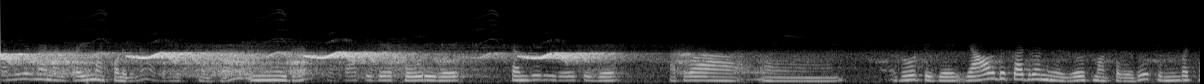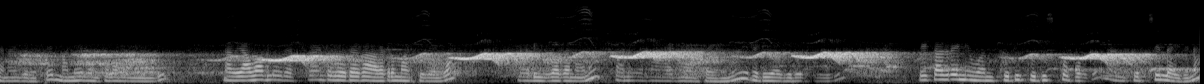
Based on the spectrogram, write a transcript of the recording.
ಪನ್ನೀರನ್ನ ನಾನು ಫ್ರೈ ಮಾಡ್ಕೊಂಡಿದ್ದೀನಿ, ಅದನ್ನು ಮಿಕ್ಸ್ ಮಾಡ್ತೀನಿ. ನೀವು ಇದನ್ನು ಚಪಾತಿಗೆ, ಪೂರಿಗೆ, ತಂದೂರಿ ರೋಟಿಗೆ, ಅಥವಾ ರೋಟಿಗೆ ಯಾವುದಕ್ಕಾದರೂ ನೀವು ಯೂಸ್ ಮಾಡ್ಕೋಬೋದು, ತುಂಬ ಚೆನ್ನಾಗಿರುತ್ತೆ. ಮನೇಲಿ ಒಂದ್ಸಲ ಮಾಡಿ. ನೋಡಿ ನಾವು ಯಾವಾಗಲೂ ರೆಸ್ಟೋರೆಂಟ್ಗೆ ಹೋದಾಗ ಆರ್ಡ್ರ್ ಮಾಡ್ತೀವಲ್ವ? ನೋಡಿ, ಇವಾಗ ನಾನು ಪನ್ನೀರ್ನ ಆ್ಯಡ್ ಮಾಡ್ತಾಯಿದ್ದೀನಿ ರೆಡಿಯಾಗಿದೆ ಗ್ರೇವಿ ಬೇಕಾದರೆ ನೀವು ಒಂದು ಕುದಿ ಕುದಿಸ್ಕೋಬೋದು. ನಾನು ಕುದಿಸಿಲ್ಲ ಇದನ್ನು.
